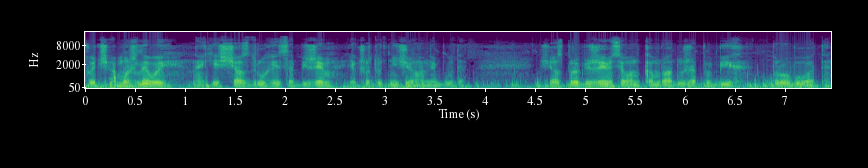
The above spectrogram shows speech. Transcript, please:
Хоча, можливо, на якийсь час другий забіжимо, якщо тут нічого не буде. Зараз пробіжимося, вон камрад уже побіг пробувати.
